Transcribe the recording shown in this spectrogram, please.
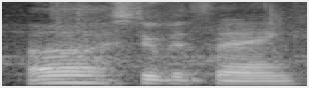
Ugh, stupid thing.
